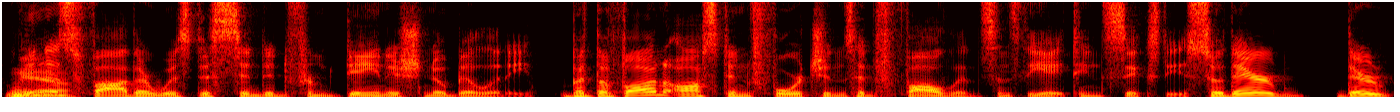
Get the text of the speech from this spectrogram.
Lina's yeah. father was descended from Danish nobility, but the von Osten fortunes had fallen since the 1860s. So they're they're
